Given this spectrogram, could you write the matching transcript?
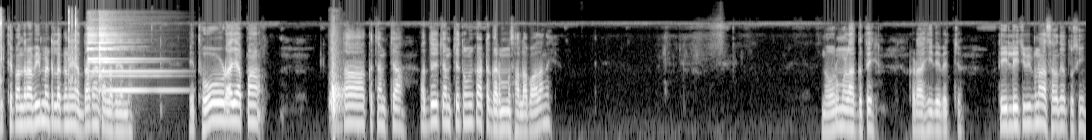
ਜਿੱਥੇ 15 20 ਮਿੰਟ ਲੱਗਣੇ, ਅੱਧਾ ਘੰਟਾ ਲੱਗ ਜਾਂਦਾ। ਇਹ ਥੋੜਾ ਜਿਹਾ ਆਪਾਂ ਅੱਧਾ ਕੁ ਚਮਚਾ, ਅੱਧੇ ਚਮਚੇ ਤੋਂ ਵੀ ਘੱਟ ਗਰਮ ਮਸਾਲਾ ਪਾ ਦਾਂਗੇ। ਨੋਰਮਲ ਅੱਗ ਤੇ, ਕੜਾਹੀ ਦੇ ਵਿੱਚ। ਤੀਲੀ 'ਚ ਵੀ ਬਣਾ ਸਕਦੇ ਹੋ ਤੁਸੀਂ।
